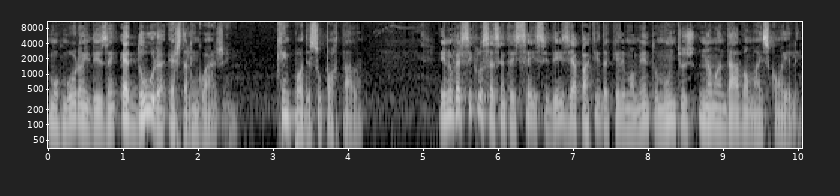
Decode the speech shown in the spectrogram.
murmuram e dizem: é dura esta linguagem. Quem pode suportá-la? E no versículo 66 se diz: E a partir daquele momento muitos não andavam mais com ele.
